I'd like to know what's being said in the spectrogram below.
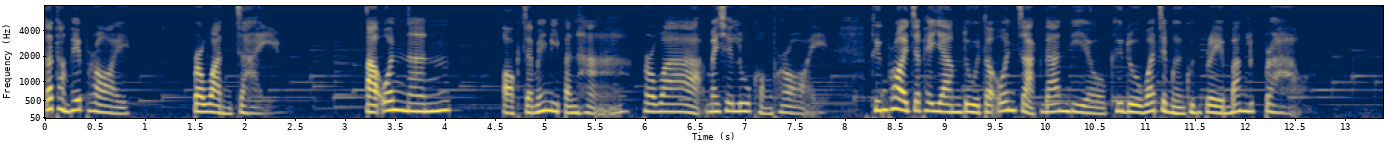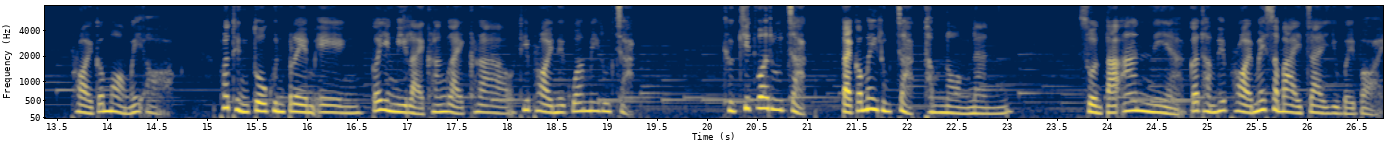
ก็ทำให้พลอย ประวันใจ ตาอ้นนั้นออกจะไม่มีปัญหา เพราะว่าไม่ใช่ลูกของพลอย ถึงพลอยจะพยายามดูตาอ้นจากด้านเดียว คือดูว่าจะเหมือนคุณเปรมบ้างหรือเปล่า พลอยก็มองไม่ออก เพราะถึงตัวคุณเปรมเองก็ยังมีหลายครั้งหลายคราว ที่พลอยนึกว่าไม่รู้จัก คือคิดว่ารู้จักแต่ก็ไม่รู้จักทำนองนั้น ส่วนตาอั้นเนี่ยก็ทำให้พลอยไม่สบายใจอยู่บ่อย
